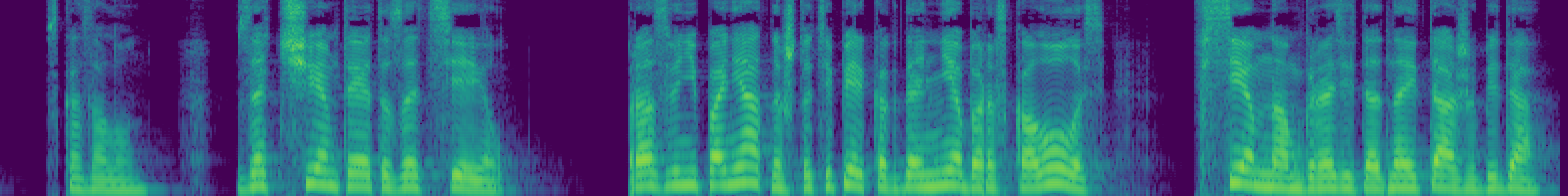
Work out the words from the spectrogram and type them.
— сказал он. «Зачем ты это затеял? Разве не понятно, что теперь, когда небо раскололось, всем нам грозит одна и та же беда?»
